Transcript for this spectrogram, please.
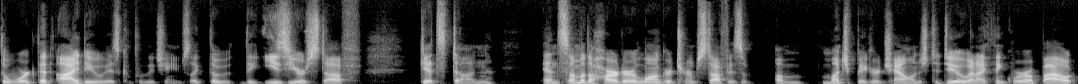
the work that I do has completely changed. Like the the easier stuff gets done, and some of the harder, longer term stuff is a much bigger challenge to do. And I think we're about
